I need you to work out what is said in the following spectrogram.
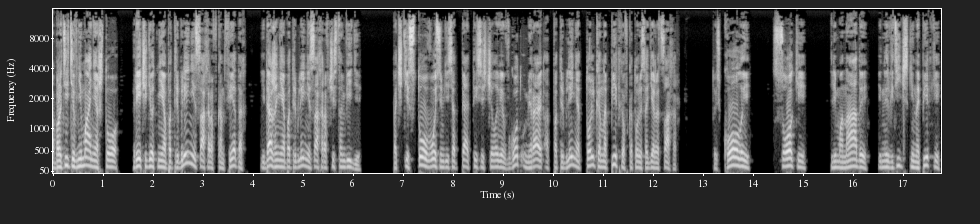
Обратите внимание, что речь идет не о потреблении сахара в конфетах и даже не о потреблении сахара в чистом виде. Почти 185 тысяч человек в год умирают от потребления только напитков, которые содержат сахар. То есть колы, соки, лимонады, энергетические напитки,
